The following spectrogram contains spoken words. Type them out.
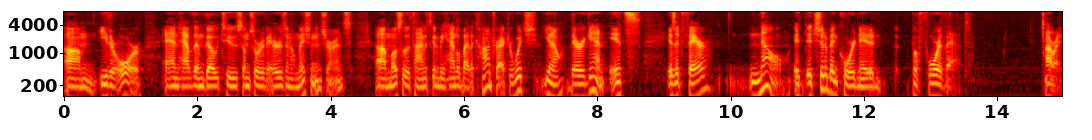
um, either or." And have them go to some sort of errors and omission insurance. Uh, most of the time, it's going to be handled by the contractor, which you know, there again, it's is it fair? No, it, it should have been coordinated before that. All right,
